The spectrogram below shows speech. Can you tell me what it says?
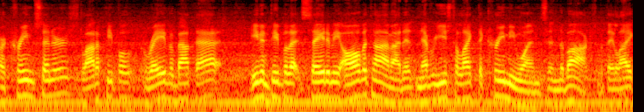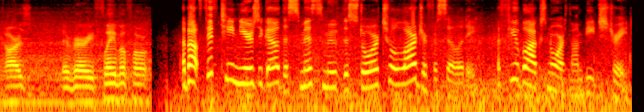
Our cream centers, a lot of people rave about that. Even people that say to me all the time, I didn't, never used to like the creamy ones in the box, but they like ours. They're very flavorful. About 15 years ago, the Smiths moved the store to a larger facility, a few blocks north on Beach Street.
